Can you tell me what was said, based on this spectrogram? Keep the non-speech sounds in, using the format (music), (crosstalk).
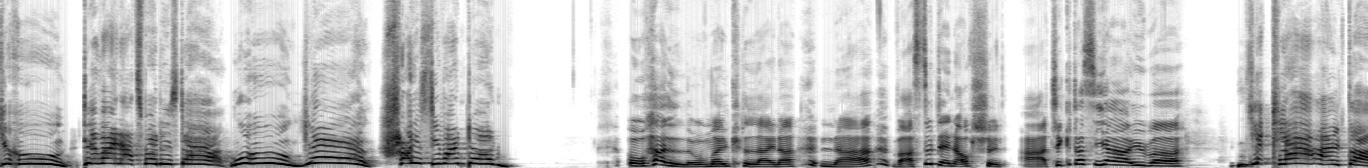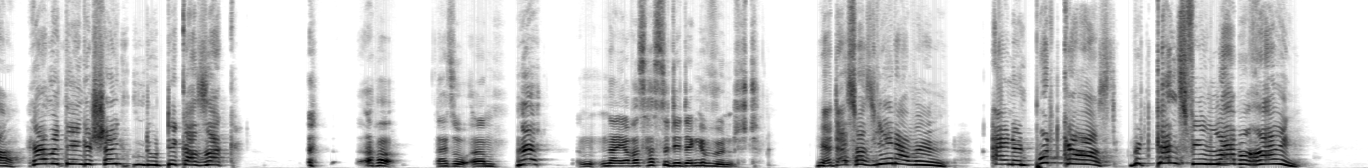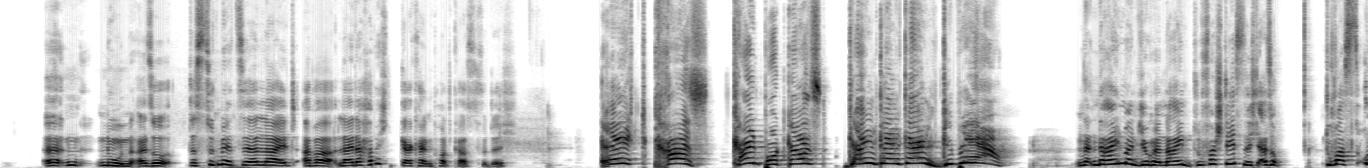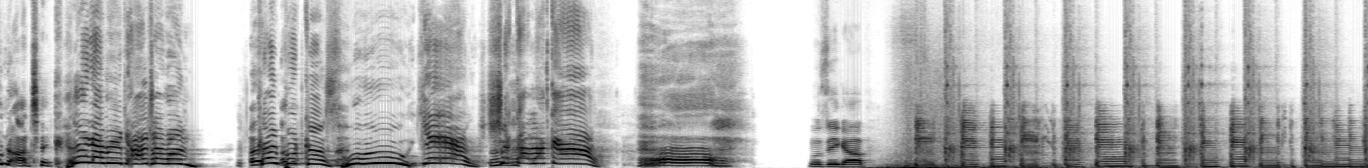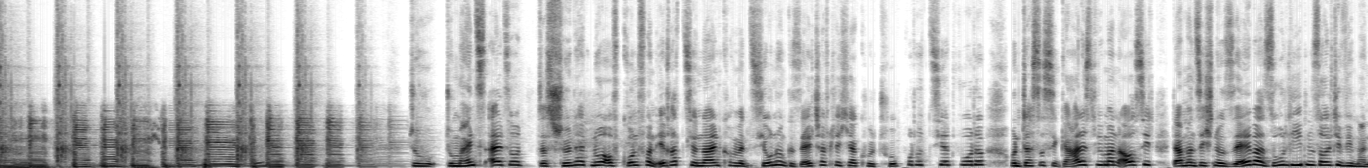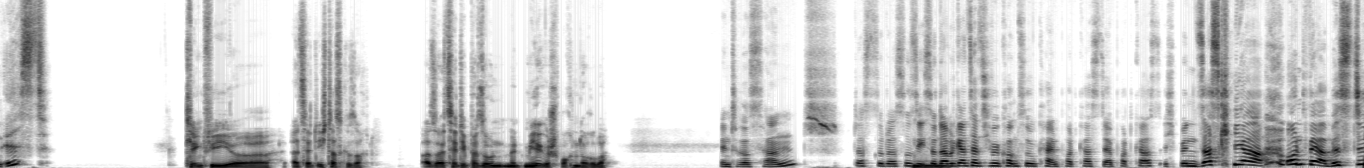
Juhu, der Weihnachtsmann ist da. Wuhu, yeah, scheiß die Wand an. Oh, hallo, mein Kleiner. Na, warst du denn auch schön artig das Jahr über? Ja klar, Alter. Hör mit den Geschenken, du dicker Sack. (laughs) Aber, also, ähm, n- naja, was hast du dir denn gewünscht? Ja, das, was jeder will. Einen Podcast mit ganz viel Laberei. Äh, nun, also, das tut mir jetzt sehr leid, aber leider habe ich gar keinen Podcast für dich. Echt krass. Kein Podcast? Geil, geil, geil. Gib her. Nein, mein Junge, nein, du verstehst nicht. Also, du warst unartig. Hör damit, alter Mann. Kein Podcast. Wuhu, yeah, Schakalaka. Ah, Musik ab. Du, du meinst also, dass Schönheit nur aufgrund von irrationalen Konventionen und gesellschaftlicher Kultur produziert wurde und dass es egal ist, wie man aussieht, da man sich nur selber so lieben sollte, wie man ist? Klingt wie, äh, als hätte ich das gesagt. Also als hätte die Person mit mir gesprochen darüber. Interessant, dass du das so siehst. Und Mhm. damit ganz herzlich willkommen zu Kein Podcast, der Podcast. Ich bin Saskia. Und wer bist du?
